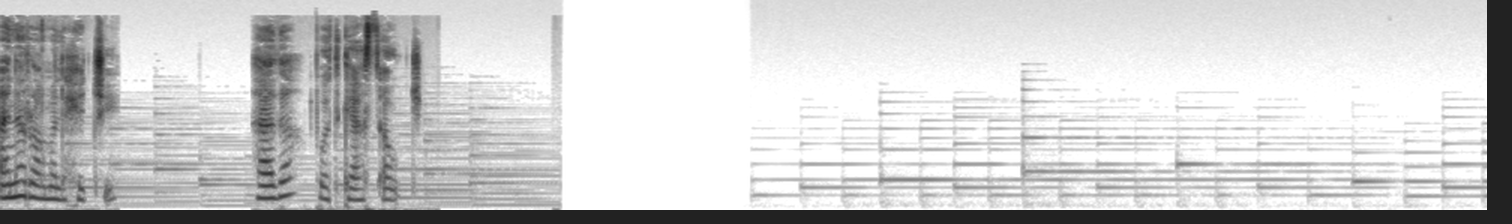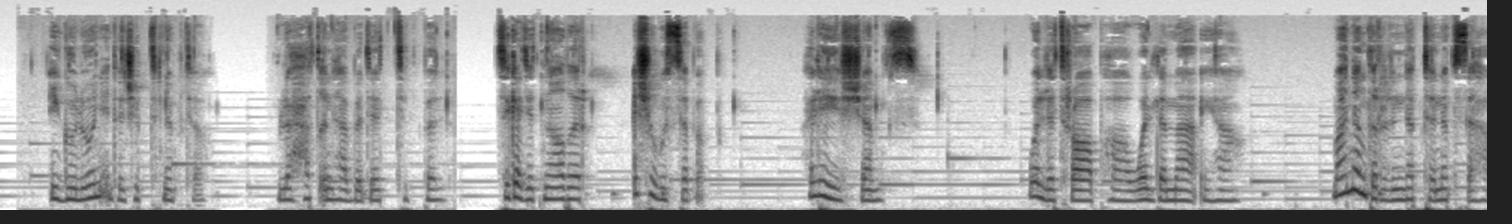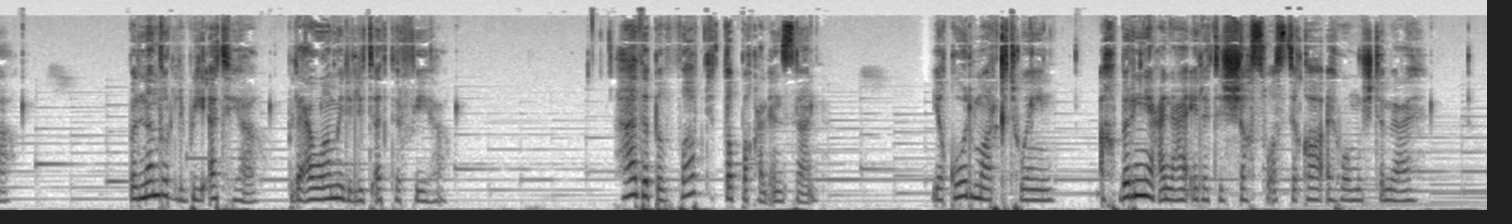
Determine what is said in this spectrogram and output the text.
أنا راما الحجي. هذا بودكاست أوج. يقولون إذا جبت نبتة ولاحظت إنها بدأت تذبل تقعد تناظر إيش هو السبب؟ هل هي الشمس ولا ترابها ولا مائها؟ ما ننظر للنبتة نفسها بل ننظر لبيئتها بالعوامل اللي تأثر فيها. هذا بالضبط يتطبق على الإنسان. يقول مارك توين أخبرني عن عائلة الشخص وأصدقائه ومجتمعه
